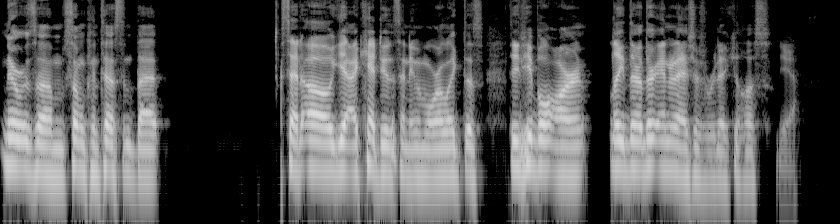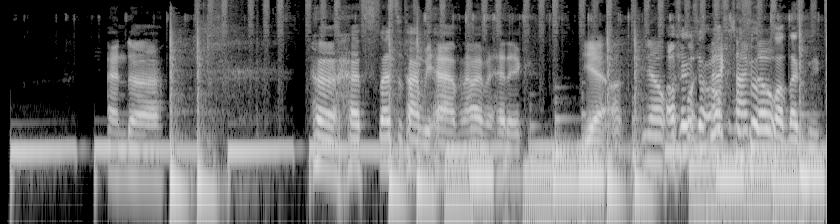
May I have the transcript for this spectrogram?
there was um some contestant that said, "Oh yeah, I can't do this anymore. Like this, these people aren't like their their internet is just ridiculous." Yeah. and uh, that's that's the time we have. Now I have a headache. Yeah, uh, you know, I'll what- next I'll time though. next week.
